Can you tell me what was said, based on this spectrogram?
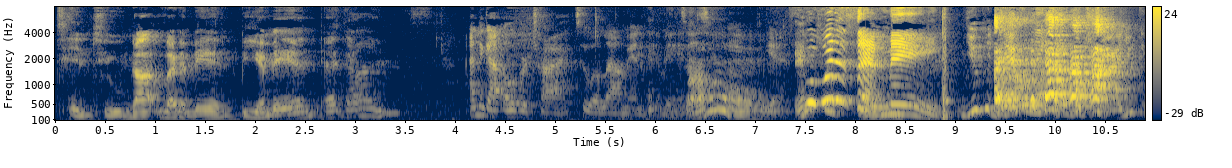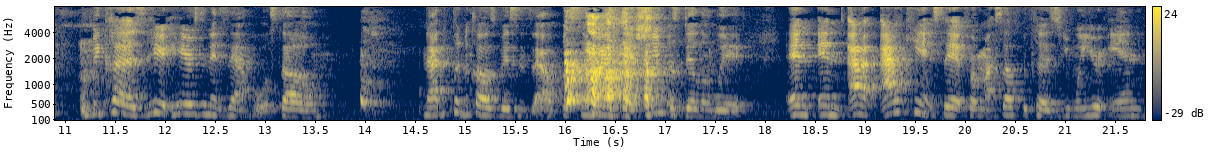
tend to not let a man be a man at times? I think I over try to allow a man to be a man. Oh, Yes. Well, what does that mean? You could definitely overtry. You could, because here, here's an example. So, not to put Nicole's business out, but somebody that she was dealing with, and and I I can't say it for myself because you when you're in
